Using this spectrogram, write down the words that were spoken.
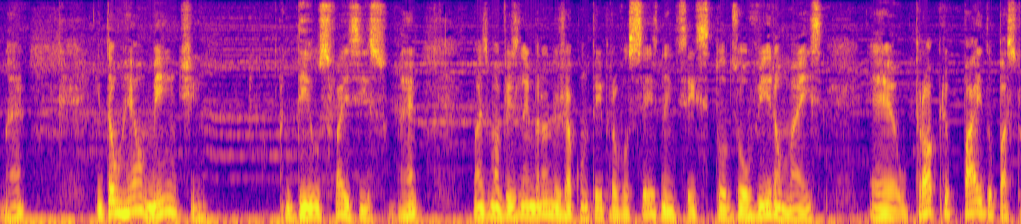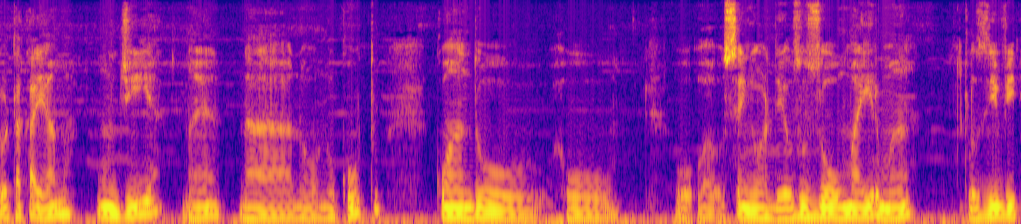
né? Então, realmente Deus faz isso, né? Mais uma vez lembrando, eu já contei para vocês, nem sei se todos ouviram, mas é, o próprio pai do pastor Takayama, um dia, né, na, no, no culto, quando o, o, o Senhor Deus usou uma irmã, inclusive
